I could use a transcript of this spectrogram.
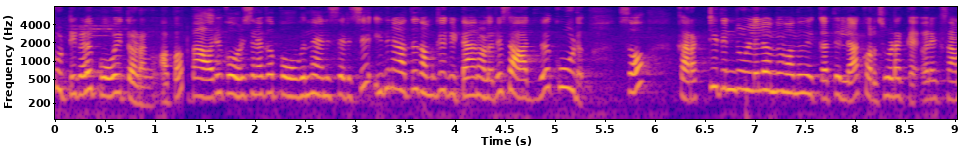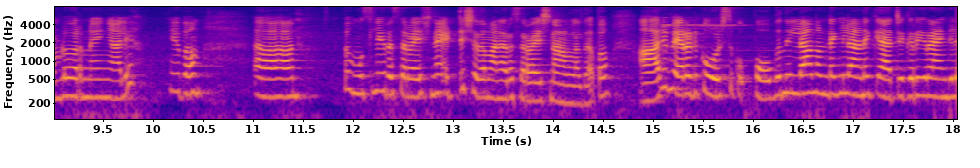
കുട്ടികൾ പോയി തുടങ്ങും. അപ്പം അപ്പോൾ ആ ഒരു കോഴ്സിനൊക്കെ പോകുന്നതനുസരിച്ച് ഇതിനകത്ത് നമുക്ക് കിട്ടാനുള്ളൊരു സാധ്യത കൂടും. സോ കറക്റ്റ് ഇതിന്റെ ഉള്ളിലൊന്നും വന്ന് നിൽക്കത്തില്ല. കുറച്ചുകൂടെ ഒക്കെ ഒരു എക്സാമ്പിൾ പറഞ്ഞു കഴിഞ്ഞാൽ ഇപ്പം ഇപ്പം മുസ്ലിം റിസർവേഷന് എട്ട് ശതമാനം റിസർവേഷനാണുള്ളത് അപ്പം ആരും വേറൊരു കോഴ്സ് പോകുന്നില്ല എന്നുണ്ടെങ്കിലാണ് കാറ്റഗറി റാങ്കിൽ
